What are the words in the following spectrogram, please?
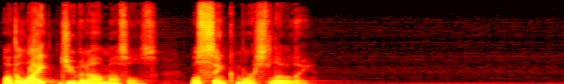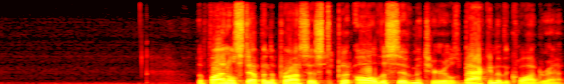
while the light juvenile mussels will sink more slowly. The final step in the process to put all the sieve materials back into the quadrat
